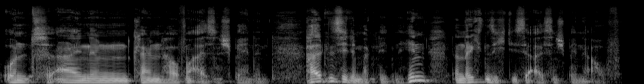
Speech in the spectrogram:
und einem kleinen Haufen Eisenspänen. Halten Sie den Magneten hin, dann richten sich diese Eisenspäne auf.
